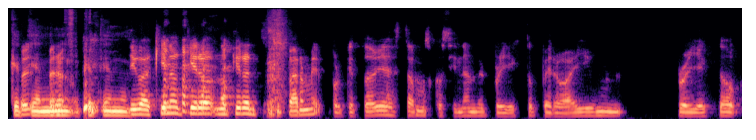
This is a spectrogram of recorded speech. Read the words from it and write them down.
qué Pues, tienen, pero, qué tienen. Digo, aquí no quiero, no quiero anticiparme porque todavía estamos cocinando el proyecto, pero hay un proyecto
